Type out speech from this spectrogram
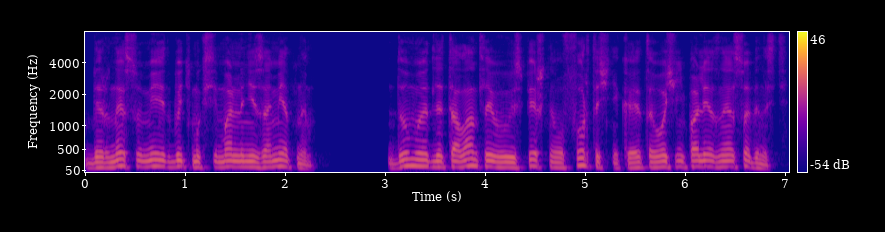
Бернес умеет быть максимально незаметным. Думаю, для талантливого и успешного форточника это очень полезная особенность.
